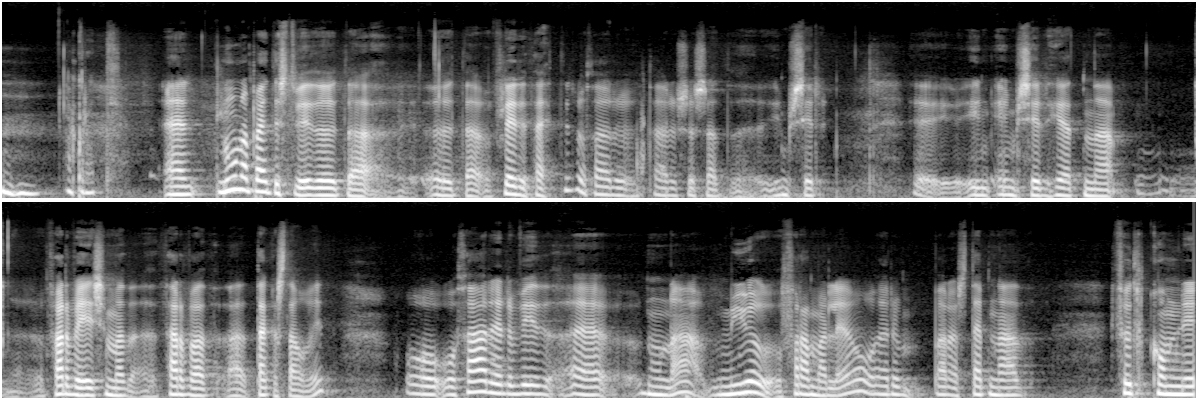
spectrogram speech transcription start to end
mm -hmm. Akkurát En núna bætist við auðvitað, auðvitað fleiri þættir og það eru, það eru svo satt ymsir ymsir hérna farvegi sem að þarf að, að takast á við og, og þar erum við eh, núna mjög framarlega og erum bara stefnað fullkomni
